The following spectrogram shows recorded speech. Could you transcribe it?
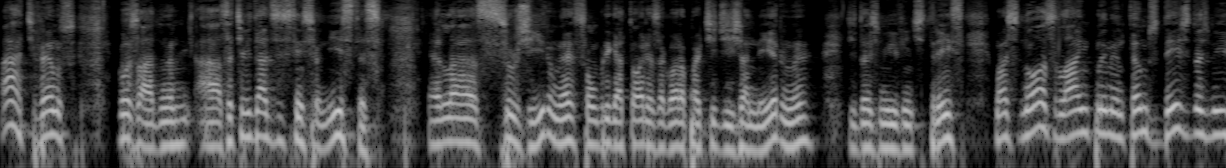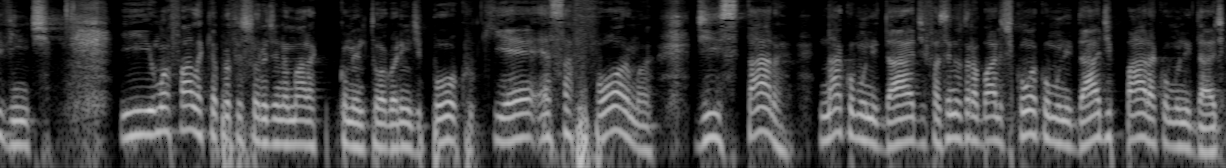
Ah, tivemos gozado, né? As atividades extensionistas, elas surgiram, né? São obrigatórias agora a partir de janeiro, né? De 2023, mas nós lá implementamos desde 2020. E uma fala que a professora Dinamara comentou agora de pouco, que é essa forma de estar na comunidade, fazendo trabalhos com a comunidade para a comunidade.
